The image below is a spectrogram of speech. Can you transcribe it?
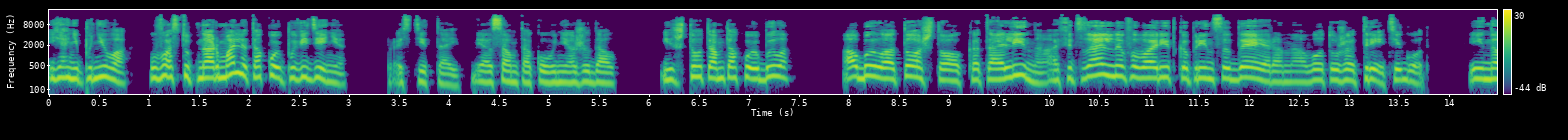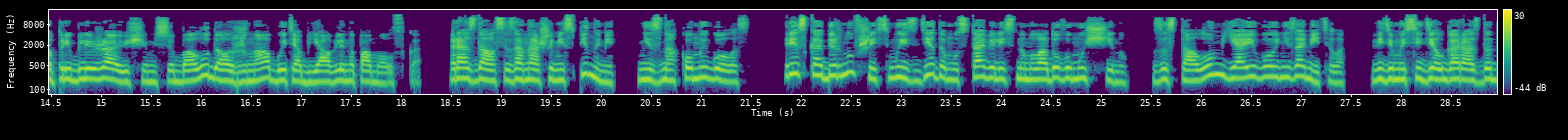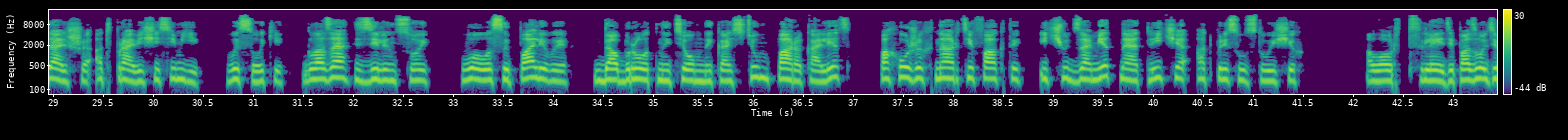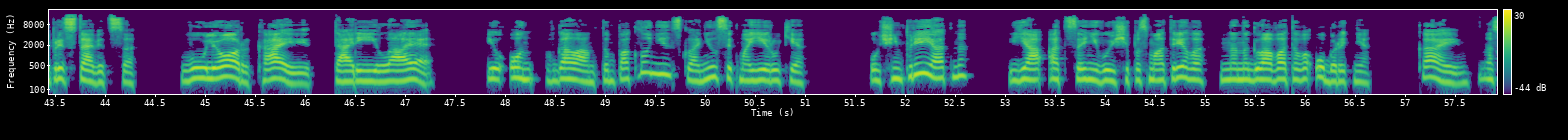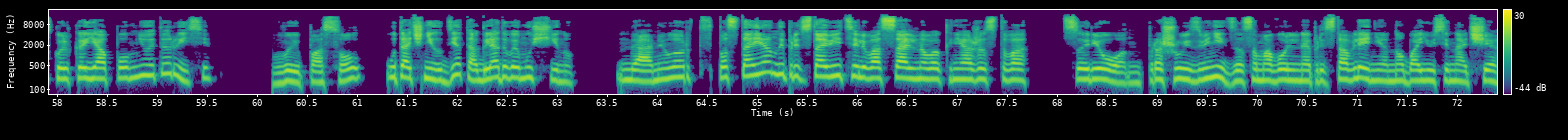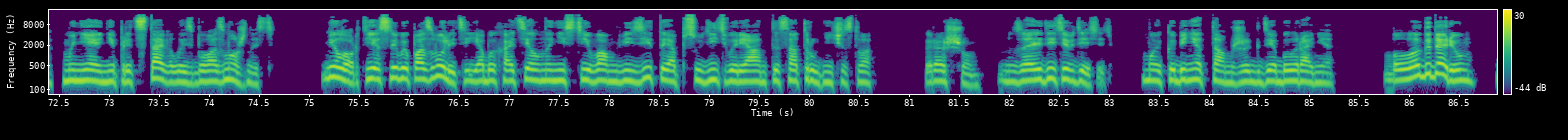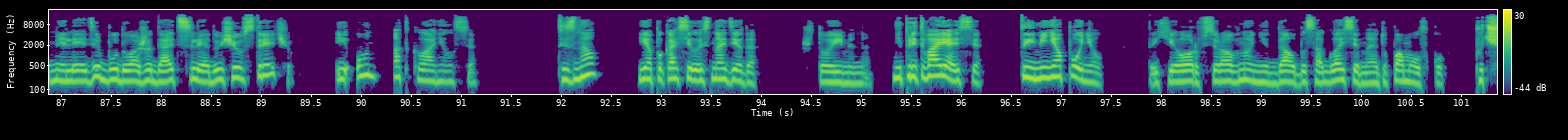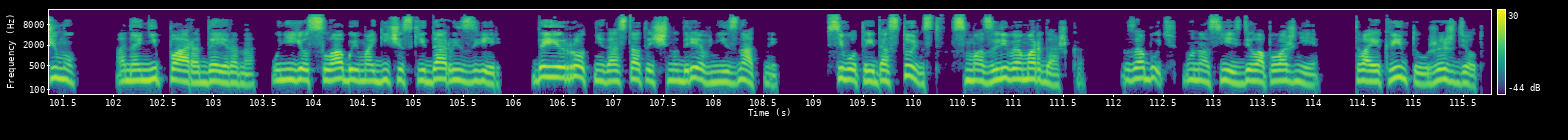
Я не поняла, у вас тут нормально такое поведение? Прости, Тай, я сам такого не ожидал. И что там такое было? А было то, что Каталина – официальная фаворитка принца Дейрона вот уже третий год. И на приближающемся балу должна быть объявлена помолвка. Раздался за нашими спинами незнакомый голос. Резко обернувшись, мы с дедом уставились на молодого мужчину. За столом я его не заметила. Видимо, сидел гораздо дальше от правящей семьи. Высокий, глаза с зеленцой, волосы палевые, Добротный темный костюм, пара колец, похожих на артефакты, и чуть заметное отличие от присутствующих. Лорд, леди, позвольте представиться. Вулер Кай Тарилаэ. И он в галантном поклоне склонился к моей руке. Очень приятно. Я оценивающе посмотрела на нагловатого оборотня. Кай, насколько я помню, это рыси. Вы посол? Уточнил дед, оглядывая мужчину. Да, милорд, постоянный представитель вассального княжества Царион. Прошу извинить за самовольное представление, но, боюсь, иначе мне не представилась бы возможность. Милорд, если вы позволите, я бы хотел нанести вам визит и обсудить варианты сотрудничества. Хорошо, зайдите в десять. Мой кабинет там же, где был ранее. Благодарю. Миледи, буду ожидать следующую встречу. И он откланялся. Ты знал? Я покосилась на деда. Что именно? Не притворяйся. Ты меня понял. Тахиор все равно не дал бы согласия на эту помолвку. Почему? Она не пара Дейрона. У нее слабый магический дар и зверь. Да и род недостаточно древний и знатный. Всего-то и достоинств смазливая мордашка. Забудь, у нас есть дела поважнее. Твоя Квинта уже ждет.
